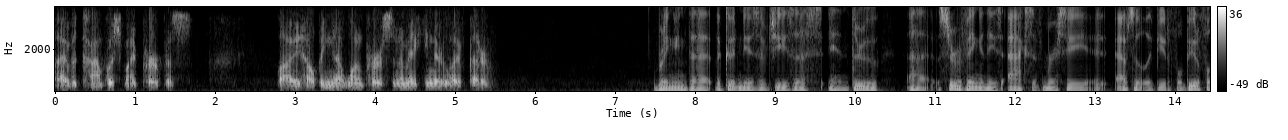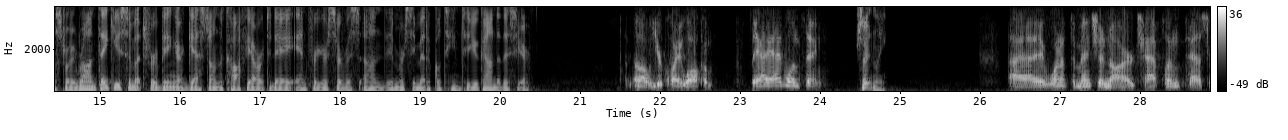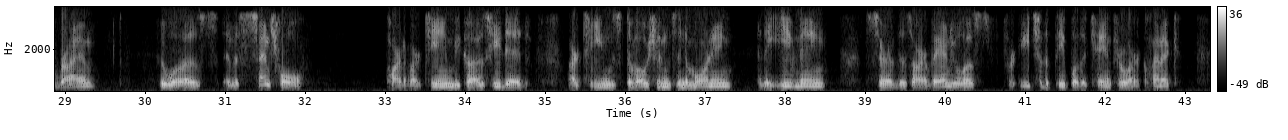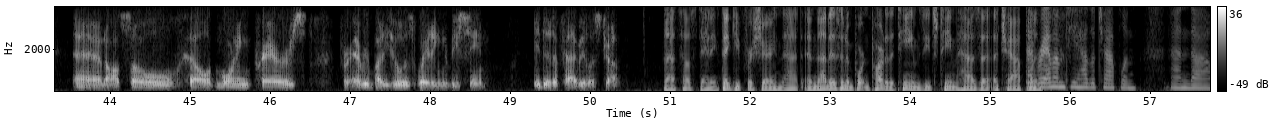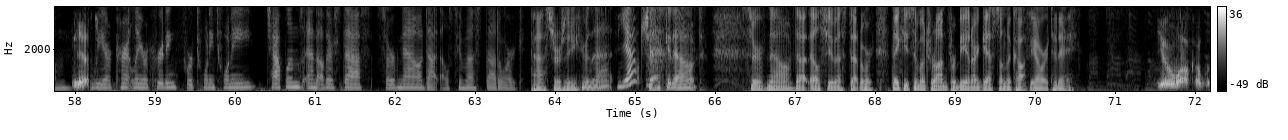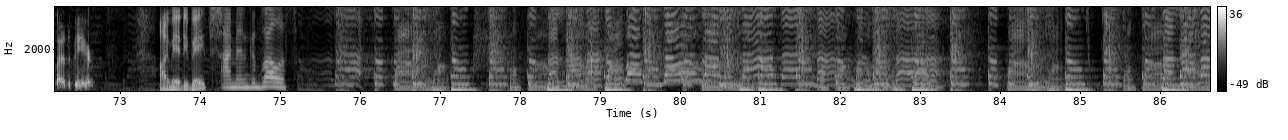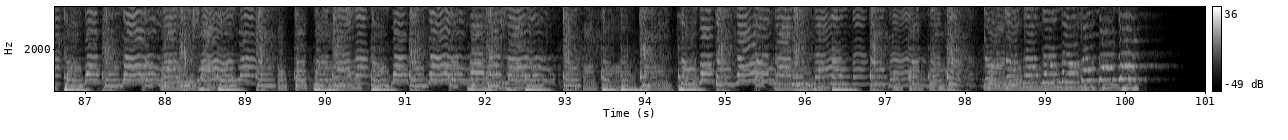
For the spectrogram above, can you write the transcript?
I've accomplished my purpose by helping that one person and making their life better. bringing the the good news of Jesus in through uh, serving in these acts of mercy. Absolutely beautiful, beautiful story. Ron, thank you so much for being our guest on the coffee hour today and for your service on the Mercy Medical team to Uganda this year. Oh, you're quite welcome. May I add one thing? Certainly. I wanted to mention our chaplain, Pastor Brian, who was an essential part of our team because he did our team's devotions in the morning and the evening, served as our evangelist for each of the people that came through our clinic, and also held morning prayers for everybody who was waiting to be seen. He did a fabulous job. That's outstanding. Thank you for sharing that. And that is an important part of the teams. Each team has a, a chaplain. Every MMT has a chaplain, and um, Yes. we are currently recruiting for 2020 chaplains and other staff. ServeNow.lcms.org. Pastors, do you hear that? Yep. Check it out. servenow.lcms.org. Thank you so much, Ron, for being our guest on the coffee hour today. You're welcome. Glad to be here. I'm Andy Bates. I'm Anne Gonzalez. Took a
